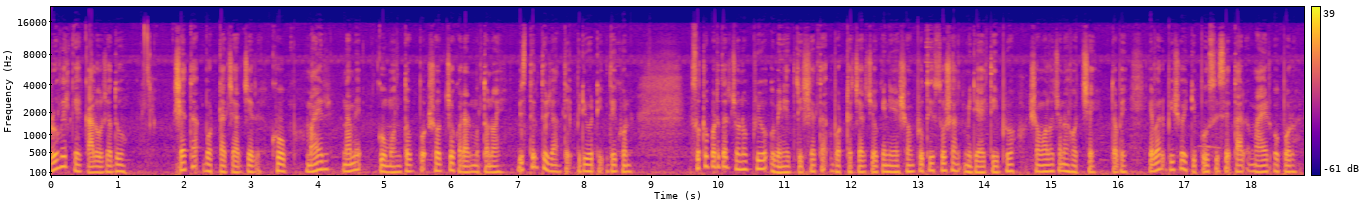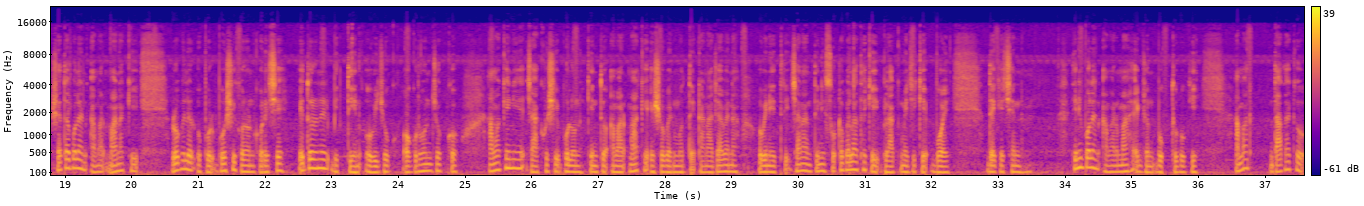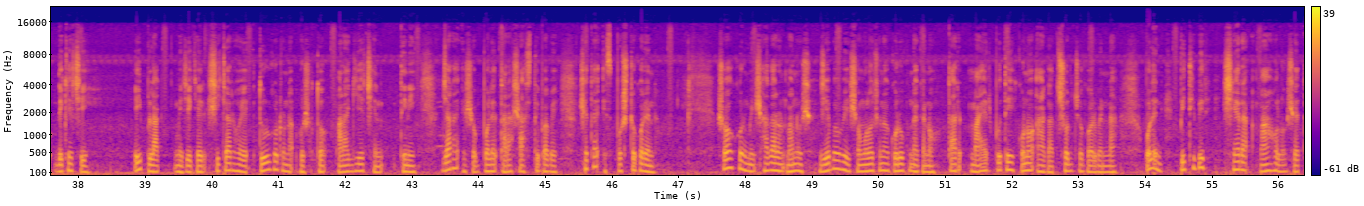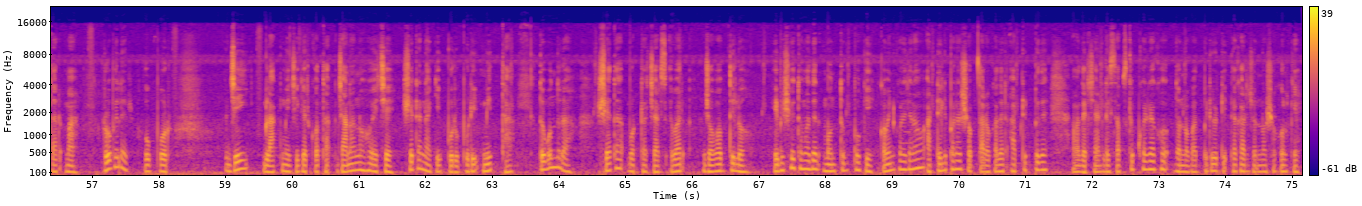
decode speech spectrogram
রুবেলকে কালো জাদু। শ্বেতা ভট্টাচার্যের খুব মায়ের নামে কুমন্তব্য সহ্য করার মতো নয়। বিস্তারিত জানতে ভিডিওটি দেখুন। ছোট পর্দার জনপ্রিয় অভিনেত্রী শ্বেতা ভট্টাচার্যকে নিয়ে সম্প্রতি সোশ্যাল মিডিয়ায় তীব্র সমালোচনা হচ্ছে। তবে এবার বিষয়টি পৌঁছেছে তার মায়ের ওপর। শ্বেতা বলেন, আমার মা নাকি রুবেলের উপর বশীকরণ করেছে। এ ধরনের ভিত্তিহীন অভিযোগ অগ্রহণযোগ্য। আমাকে নিয়ে যা খুশি বলুন, কিন্তু আমার মাকে এসবের মধ্যে টানা যাবে না। অভিনেত্রী জানান, তিনি ছোটবেলা থেকেই ব্ল্যাক ম্যাজিকে বয় দেখেছেন। তিনি বলেন, আমার মা একজন ভুক্তভোগী। আমার দাদাকেও দেখেছি। এই ব্ল্যাক ম্যাজিকের শিকার হয়ে দুর্ঘটনাবশত মারা গিয়েছেন তিনি। যারা এসব বলে তারা শাস্তি পাবে, সেটা স্পষ্ট করেন। সহকর্মী, সাধারণ মানুষ যেভাবেই সমালোচনা করুক না কেন, তার মায়ের প্রতি কোনো আঘাত সহ্য করবেন না। বলেন, পৃথিবীর সেরা মা হলো সে তার মা। রুবেলের উপর যেই ব্ল্যাক ম্যাজিকের কথা জানানো হয়েছে, সেটা নাকি পুরোপুরি মিথ্যা? তো বন্ধুরা, শ্বেতা ভট্টাচার্য এবার জবাব দিল এ বিষয়ে তোমাদের মন্তব্য কি? কমেন্ট করে জানাও। আর টেলিপাড়ার সব তারকাদের আপডেট পেতে আমাদের চ্যানেলটি সাবস্ক্রাইব করে রাখো। ধন্যবাদ ভিডিওটি দেখার জন্য সকলকে।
